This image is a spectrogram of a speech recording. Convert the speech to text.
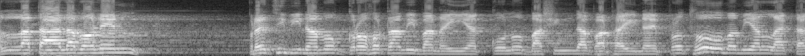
আল্লাহ তাআলা বলেন পৃথিবী নামক গ্রহটা আমি বানাইয়া কোনো বাসিন্দা পাঠাই নাই। প্রথম আমি আল্লাহ একটা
